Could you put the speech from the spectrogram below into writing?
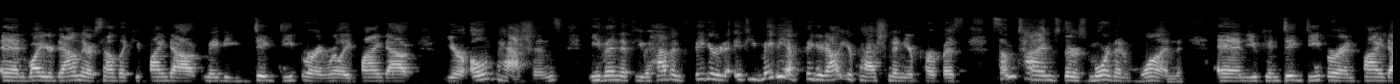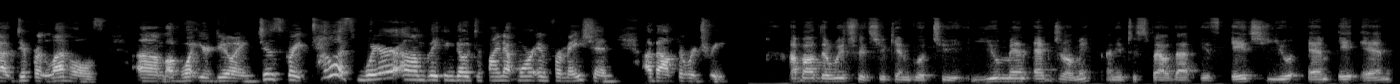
And while you're down there, it sounds like you find out, maybe dig deeper and really find out your own passions, even if you haven't figured, if you maybe have figured out your passion and your purpose, sometimes there's more than one and you can dig deeper and find out different levels um, of what you're doing. Just great. Tell us where um, they can go to find out more information about the retreat. About the retreats, you can go to Human Ekdromi. I need to spell that. It's H U M A N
